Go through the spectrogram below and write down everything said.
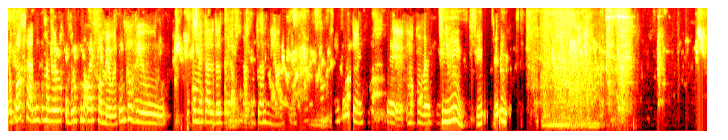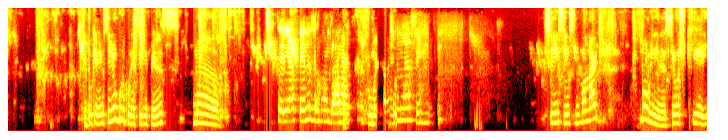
eu posso ser a líder, mas eu- o grupo não é só meu. Eu tenho que ouvir o, o comentário das, das meninas. É importante ter uma conversa. Sim, sim. Porque aí não seria um grupo, né? Seria apenas uma. Seria apenas eu mandar. Acho que não é assim. Sim, sim, sim. Monarca. Bom, meninas, eu acho que é.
